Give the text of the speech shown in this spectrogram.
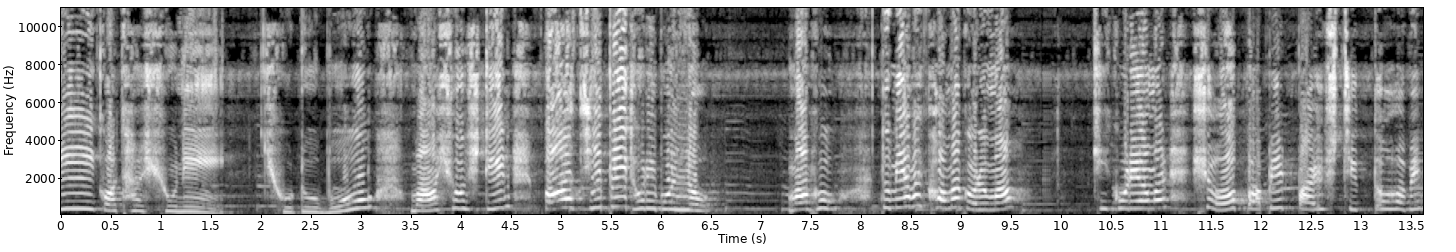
এই কথা শুনে ছোট বউ মা ষষ্ঠীর পা চেপে ধরে বলল, মা গো, তুমি আমায় ক্ষমা করো মা। কি করে আমার সব পাপের পায়শ্চিত্ত হবে?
